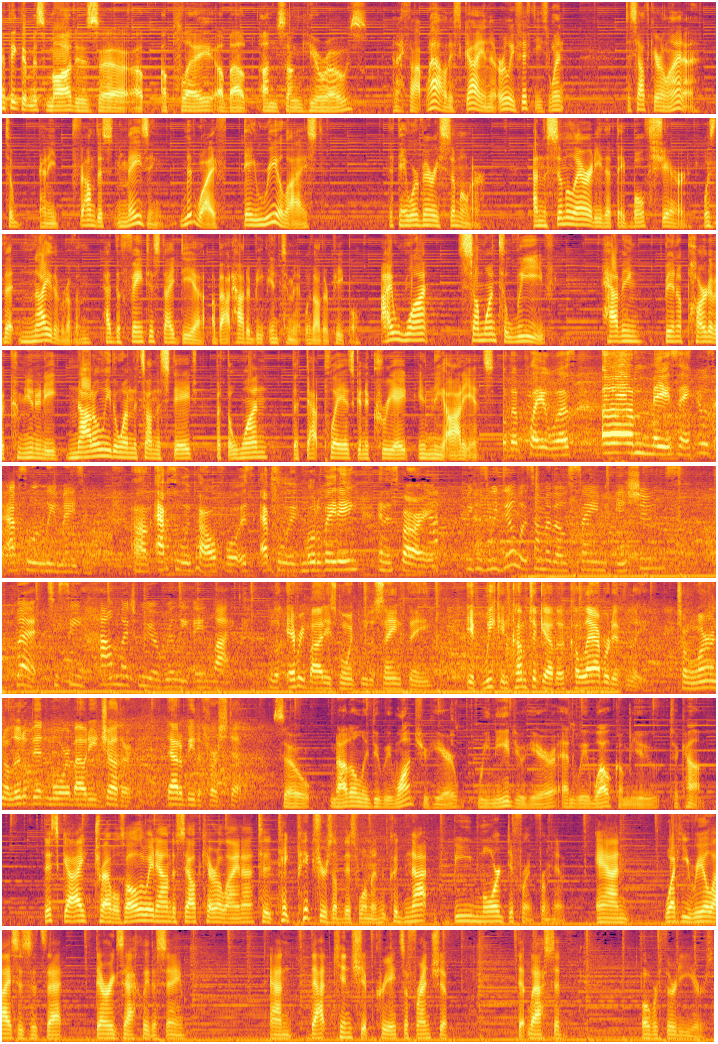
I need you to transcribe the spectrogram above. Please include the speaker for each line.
Speaker 1: I think that Miss Maude is a, a, a, play about unsung heroes.
Speaker 2: And I thought, wow, this guy in the early 50s went to South Carolina to, and he found this amazing midwife. They realized that they were very similar. And the similarity that they both shared was that neither of them had the faintest idea about how to be intimate with other people. I want someone to leave having been a part of a community, not only the one that's on the stage, but the one that that play is going to create in the audience.
Speaker 3: The play was amazing.
Speaker 4: It was absolutely amazing.
Speaker 3: Um, absolutely powerful. It's absolutely motivating and inspiring.
Speaker 4: Because we deal with some of those same issues, but to see how much we are really alike.
Speaker 5: Look, everybody's going through the same thing. If we can come together collaboratively to learn a little bit more about each other, that'll be the first step.
Speaker 1: So not only do we want you here, we need you here and we welcome you to come.
Speaker 2: This guy travels all the way down to South Carolina to take pictures of this woman who could not be more different from him. And what he realizes is that they're exactly the same. And that kinship creates a friendship that lasted over 30 years.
